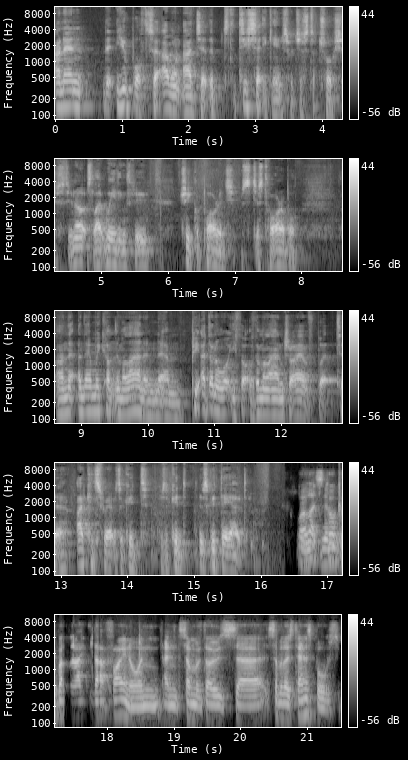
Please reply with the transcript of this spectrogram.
And then the, you both said, I won't add to it, the, the two City games were just atrocious. You know, it's like wading through treacle porridge. It was just horrible. And, th- and then we come to Milan, and um, I don't know what you thought of the Milan triumph, but uh, I can swear it was a good, it was a good, it was a good day out. Well, let's talk about that, that final and, and some of those uh, some of those tennis balls,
